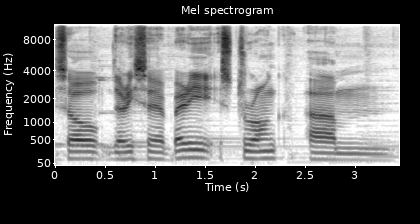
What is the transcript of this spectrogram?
So there is a very strong um,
